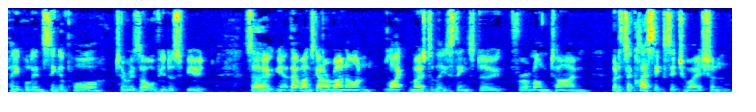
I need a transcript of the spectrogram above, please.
people in Singapore to resolve your dispute. So, you know, that one's going to run on, like most of these things do, for a long time. But it's a classic situation,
